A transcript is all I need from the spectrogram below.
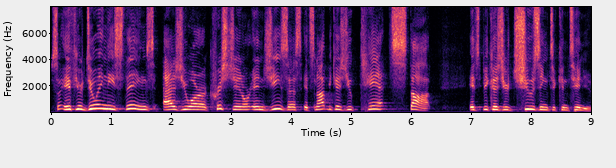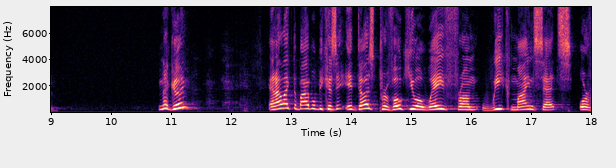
So if you're doing these things as you are a Christian or in Jesus, it's not because you can't stop, it's because you're choosing to continue. Isn't that good? And I like the Bible because it, it, does provoke you away from weak mindsets or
